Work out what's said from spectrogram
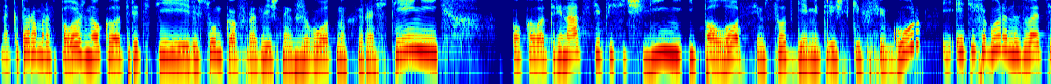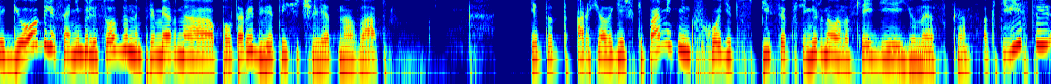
на котором расположено около 30 рисунков различных животных и растений, около 13 тысяч линий и полос, 700 геометрических фигур. И эти фигуры называются геоглифы, они были созданы примерно полторы-две тысячи лет назад. Этот археологический памятник входит в список всемирного наследия ЮНЕСКо. Активисты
